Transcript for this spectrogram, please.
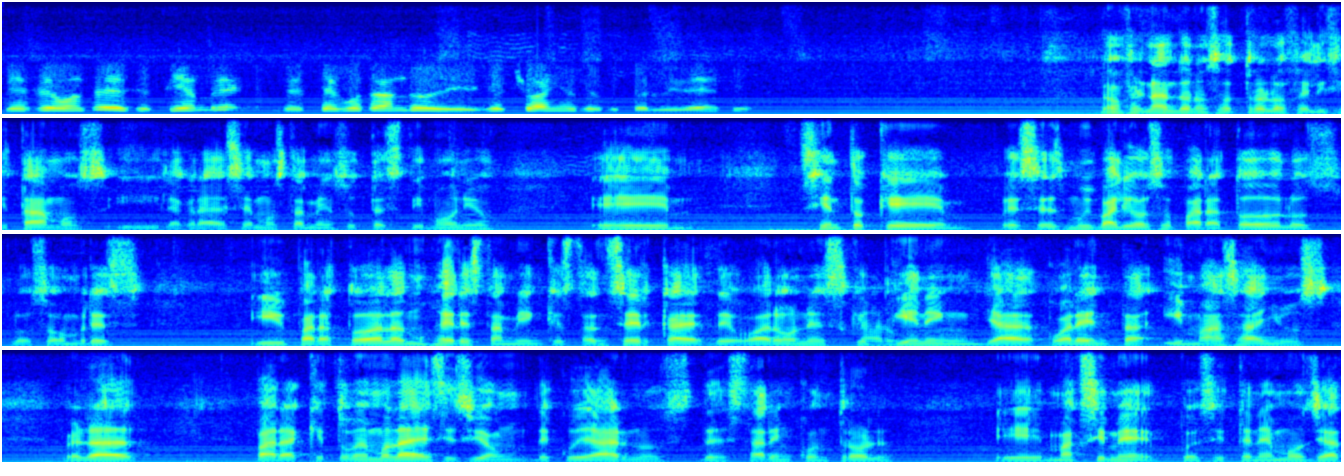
de ese 11 de septiembre esté gozando de 18 años de supervivencia. Don Fernando, nosotros lo felicitamos y le agradecemos también su testimonio. Eh, siento que pues, es muy valioso para todos los, hombres y para todas las mujeres también que están cerca de, varones que tienen ya 40 y más años, ¿verdad? Para que tomemos la decisión de cuidarnos, de estar en control Eh, máxime, pues si tenemos ya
